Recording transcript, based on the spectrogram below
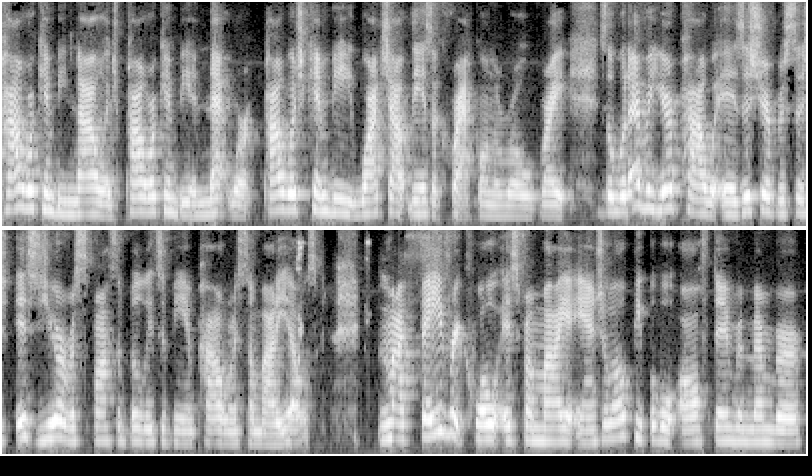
power can be knowledge. Power can be a network. Power can be watch out there's a crack on the road right? So whatever your power is it's your it's your responsibility to be empowering somebody else. My favorite quote is from maya angelou. People will often remember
